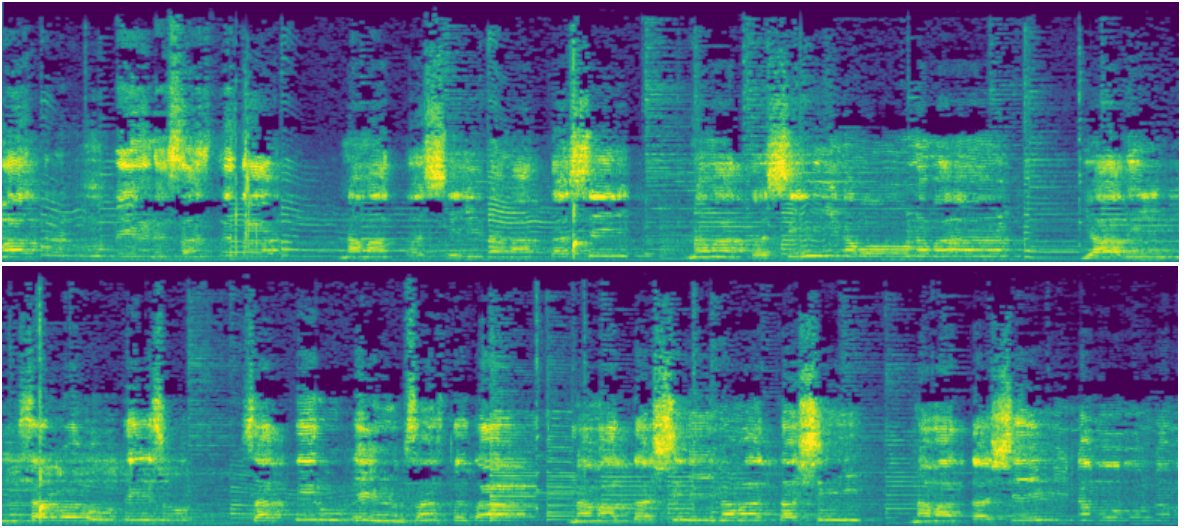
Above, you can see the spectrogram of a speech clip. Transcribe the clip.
मातृरूपेण संस्थिता नमः तस्यै नमः तस्यै नमः तस्यै नमो। नमः या देवी सर्वभूतेषु शक्तिरूपेण संस्थिता नमः तस्यै नमः तस्यै नमः तस्यै नमो नमः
